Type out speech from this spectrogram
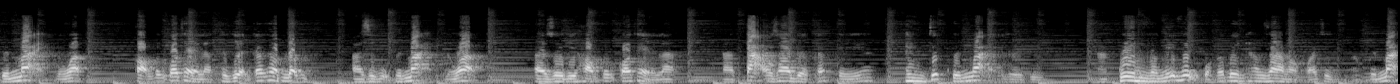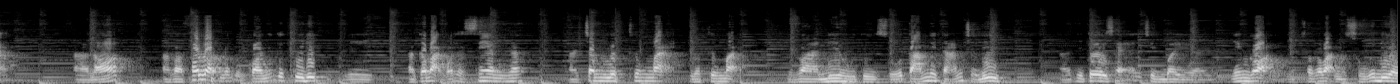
khuyến mại đúng không ạ? Họ cũng có thể là thực hiện các hợp đồng à, dịch vụ khuyến mại đúng không ạ? À, rồi thì họ cũng có thể là à, tạo ra được các cái hình thức khuyến mại rồi thì à, quyền và nghĩa vụ của các bên tham gia vào quá trình à, khuyến mại à, đó. À, và pháp luật nó cũng có những cái quy định thì à, các bạn có thể xem nhé à, trong luật thương mại luật thương mại và điều từ số 88 trở đi. À, thì tôi sẽ trình bày ờ, nhanh gọn cho các bạn một số cái điều.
